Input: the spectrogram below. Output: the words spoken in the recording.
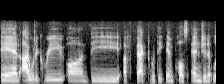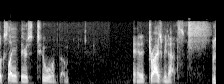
and I would agree on the effect with the impulse engine. It looks like there's two of them, and it drives me nuts.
